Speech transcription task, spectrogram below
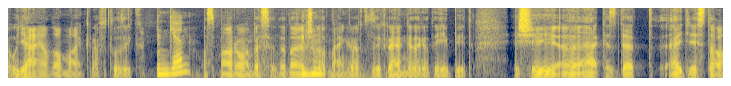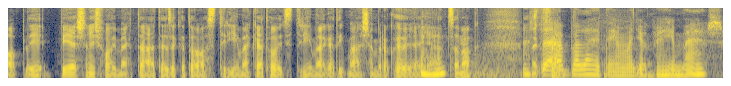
ugye állandóan Minecraftozik. Igen. Azt már arról már beszéltem, nagyon uh-huh. sokat Minecraftozik, rengeteget épít. És elkezdett egyrészt a PSN is valahogy megtalálta ezeket a streameket, ahogy streamelgetik más emberek, hogy hogyan uh-huh. játszanak. Most fent... ebben lehet én vagyok a hibás.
